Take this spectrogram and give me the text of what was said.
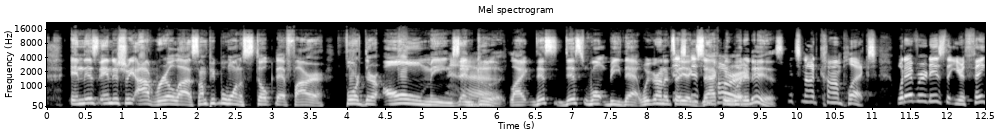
in this industry, I've realized some people want to stoke that fire for their own means yeah. and good. Like this, this won't be that. We're going to tell you exactly what it is. It's not complex. Whatever it is that you're thinking,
